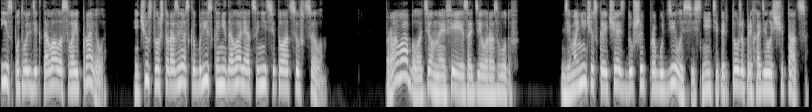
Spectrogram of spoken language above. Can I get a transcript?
исподволь диктовала свои правила, и чувство, что развязка близко, не давали оценить ситуацию в целом. Права была темная фея из отдела разводов. Демоническая часть души пробудилась, и с ней теперь тоже приходилось считаться.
